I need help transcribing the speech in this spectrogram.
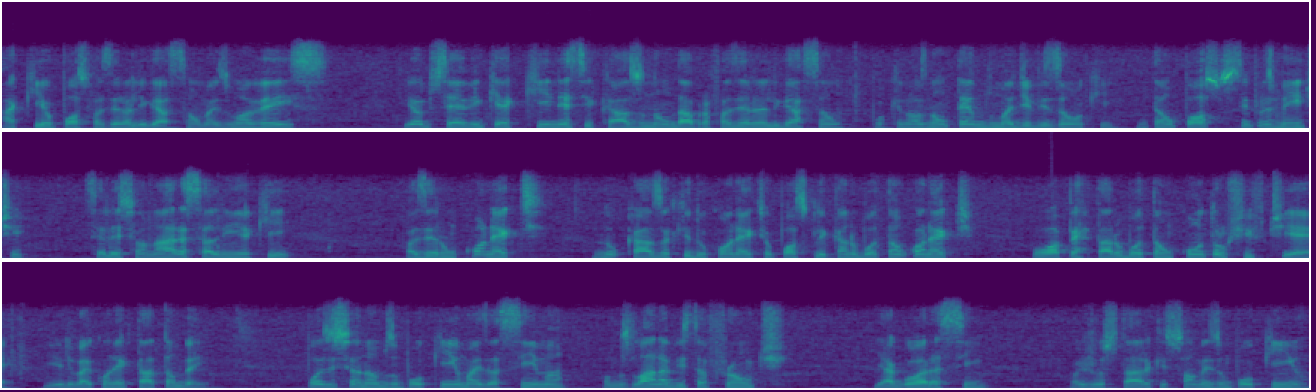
Aqui eu posso fazer a ligação mais uma vez. E observem que aqui nesse caso não dá para fazer a ligação, porque nós não temos uma divisão aqui. Então posso simplesmente selecionar essa linha aqui, fazer um Connect. No caso aqui do Connect eu posso clicar no botão Connect ou apertar o botão Ctrl Shift E e ele vai conectar também. Posicionamos um pouquinho mais acima, vamos lá na vista front e agora sim, vou ajustar aqui só mais um pouquinho,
